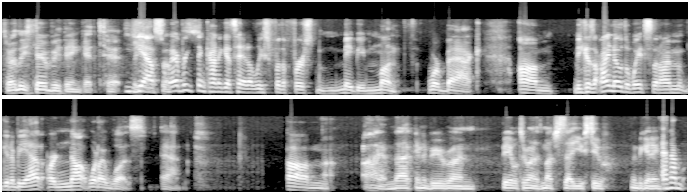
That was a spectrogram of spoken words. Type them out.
So at least everything gets hit. yeah, so everything kind of gets hit at least for the first maybe month. We're back um, because I know the weights that I'm going to be at are not what I was at. Um, I am not going to be run be able to run as much as I used to in the beginning. and I'm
